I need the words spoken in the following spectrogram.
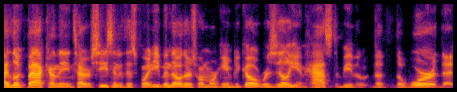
I look back on the entire season at this point, even though there's one more game to go, resilient has to be the, the, the word that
